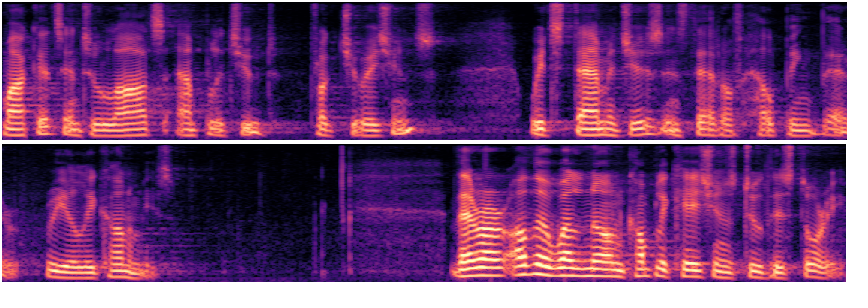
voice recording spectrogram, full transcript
markets into large amplitude fluctuations, which damages instead of helping their real economies. There are other well known complications to this story.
